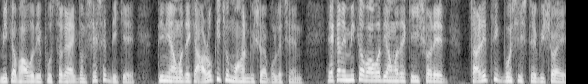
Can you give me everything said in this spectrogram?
মিকা ভাওয়াদি পুস্তকের একদম শেষের দিকে তিনি আমাদেরকে আরও কিছু মহান বিষয় বলেছেন। এখানে মিকা ভাওয়াদি আমাদেরকে ঈশ্বরের চারিত্রিক বৈশিষ্ট্যের বিষয়ে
